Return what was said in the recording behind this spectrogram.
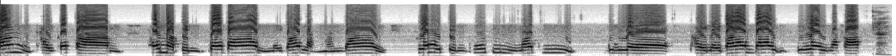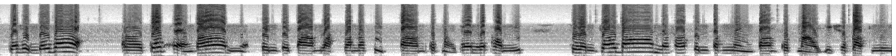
ตั้งใครก็ตาม ให้มาเป็นเจ้าบ้านในบ้านหลังนั้นได้ เพื่อให้เป็นผู้ที่มีหน้าที่ดูแลภายในบ้านได้อีกด้วยนะคะค่ะจะเห็นได้ว่าเอ่อเจ้าของบ้านเนี่ยเป็นไปตามหลักกรรมสิทธิ์ตามกฎหมายแพ่งและพาณิชย์ ส่วนเจ้าบ้านนะคะ เป็นตำแหน่งตามกฎหมายอีกฉบับหนึ่ง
